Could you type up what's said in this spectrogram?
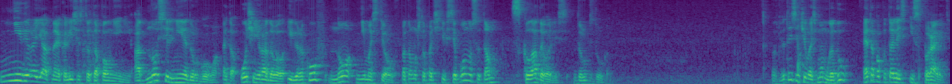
невероятное количество дополнений. Одно сильнее другого. Это очень радовало игроков, но не мастеров, потому что почти все бонусы там складывались друг с другом. В 2008 году это попытались исправить.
